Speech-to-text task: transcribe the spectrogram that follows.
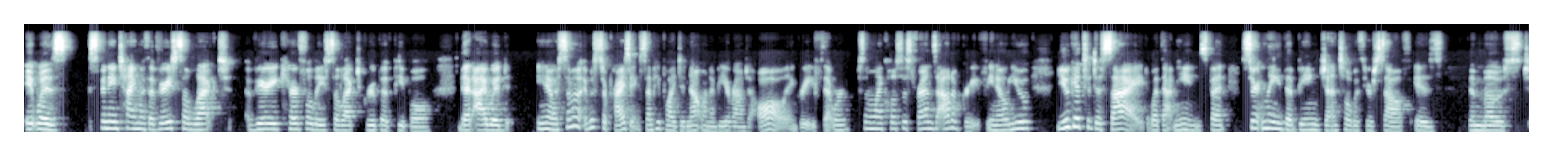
It was spending time with a very select a very carefully select group of people that I would, you know, some it was surprising. Some people I did not want to be around at all in grief that were some of my closest friends out of grief. You know, you you get to decide what that means, but certainly the being gentle with yourself is the most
